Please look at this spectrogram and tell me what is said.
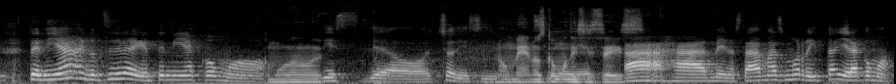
tenía, en Upside Dragon tenía como, Como 18, 19. No, menos, como 16. Ajá, menos, estaba más morrita y era como,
